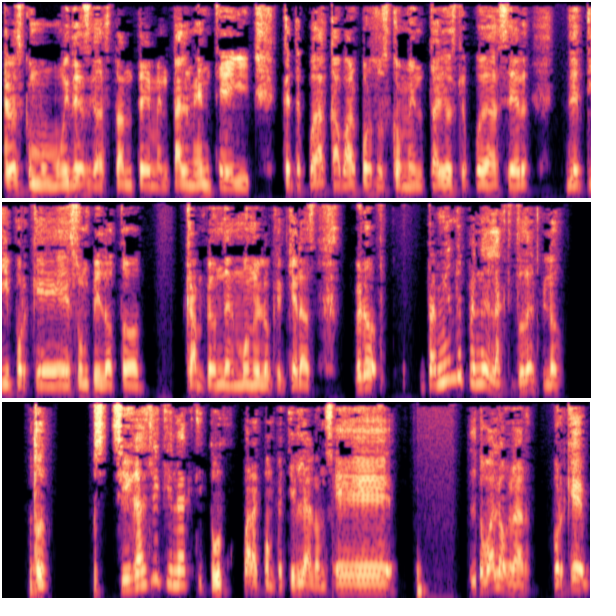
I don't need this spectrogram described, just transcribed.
es como muy desgastante mentalmente y que te puede acabar por sus comentarios que puede hacer de ti porque es un piloto campeón del mundo y lo que quieras. Pero también depende de la actitud del piloto. Si Gasly tiene actitud para competirle a Alonso, eh, lo va a lograr. Porque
